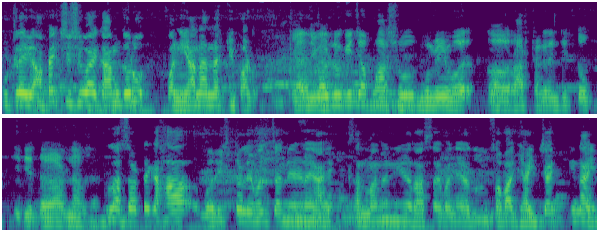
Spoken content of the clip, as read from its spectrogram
कुठल्याही अपेक्षेशिवाय काम करू पण यांना नक्की पाडू. या निवडणुकीच्या पार्श्वभूमीवर राज ठाकरेंची तोप इथे दराडणार आहे. मला असं वाटतं की हा वरिष्ठ लेवलचा निर्णय आहे. सन्माननीय राजसाहेबांनी अजून सभा घ्यायच्या की नाही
